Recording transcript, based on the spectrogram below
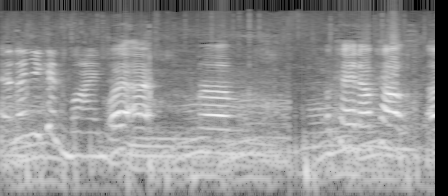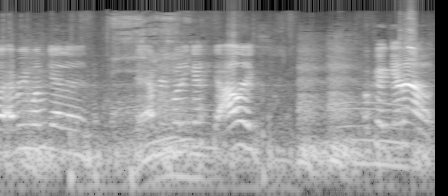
And then you can mine. Wait, uh, um. Okay, now cows. Uh, everyone get in. Okay, everybody get. Alex. Okay, get out.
